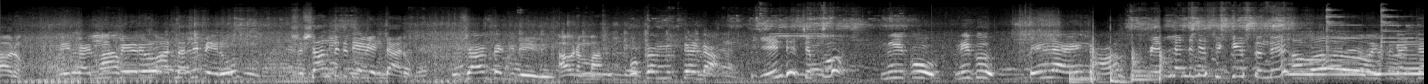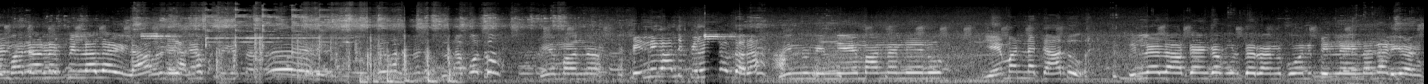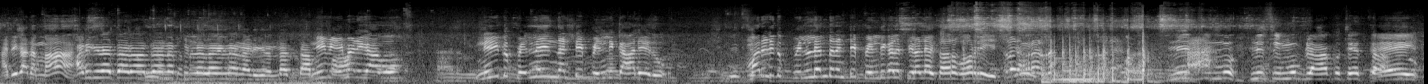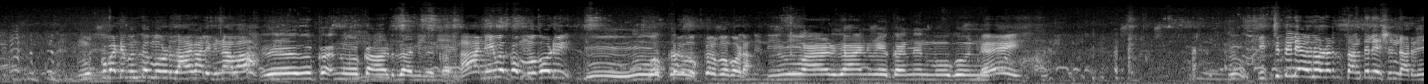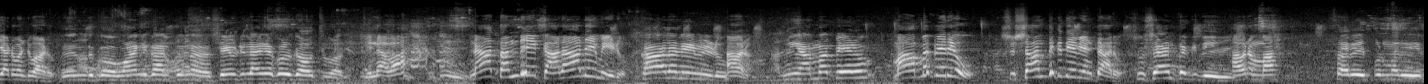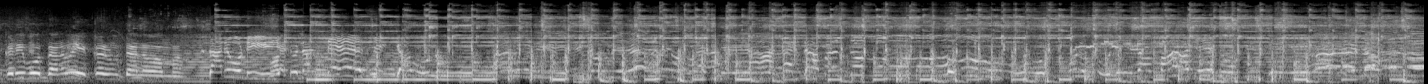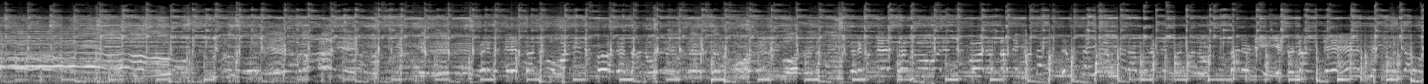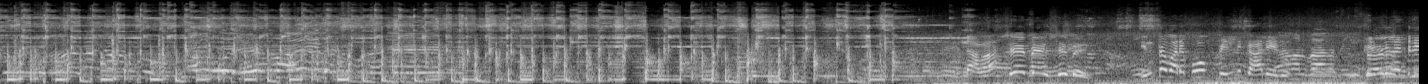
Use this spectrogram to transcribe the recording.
అవును. మీ తల్లి పేరు? మా తల్లి పేరు సుశాంతకి దేవి అంటారు. సుశాంతకి దేవి. అవునమ్మా. ఒక ముచ్చట. ఏంటి చెప్పు? నీకు నీకు పెళ్ళి అయిందా? పెళ్ళంటేనే సిగ్గేస్తుంది. మరి అన్న పిల్లల ఇలా నా పోతూ ఏమన్నా? పెళ్ళి కాదు పిల్లలు అవుతారా? నిన్ను నిన్నేమన్నా నేను ఏమన్నా కాదు. పిల్లలు ఆటంగా పుడతారు అనుకోని పెళ్ళి అయిందని అడిగాను. అది కాదమ్మా. అడిగిన తర్వాత పిల్లలు అయిందని అడిగాను. నీవేమడిగావు? నీకు అయిందంటే పెళ్ళి కాలేదు. మరి నీకు పెళ్ళి ఎందరంటే పెళ్ళి కాదు పిల్లలు అవుతారు ఓర్రి. నీ సిమ్ము బ్లాక్ చేస్తా. ముక్కు పట్టి ముందు మూడు తాగాలి విన్నావా? నువ్వు ఒక ఆడదానివే నీ ఒక మొగోడివి. ఒక్కరు ముక్కలు మొగోడ. నువ్వు ఆడదానివే కానీ నేను కిచ్చి తెలియని సంతలేసిండు అటువంటి వాడు. ఎందుకో వానికి అనుకున్నా సేమిటి లాగా కూడా కావచ్చు వాడు. విన్నావా? నా తండ్రి కాలానేమీడు కాలనేమిడు? అవును. నీ అమ్మ పేరు? మా అమ్మ పేరు సుశాంతకి దేవి అంటారు. సుశాంతకి దేవి. అవునమ్మా. సరే ఇప్పుడు మరి ఎక్కడికి పోతానో ఎక్కడ ఉంటానో అమ్మ? తరువుడి ఎటులంటే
